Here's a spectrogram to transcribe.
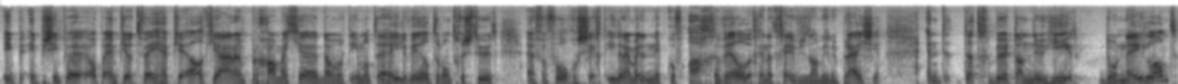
In, in principe op NPO 2 heb je elk jaar een programmaatje. Dan wordt iemand de hele wereld rondgestuurd. En vervolgens zegt iedereen bij de Nipkoff, ach geweldig. En dat geven ze dan weer een prijsje. En dat gebeurt dan nu hier door Nederland.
